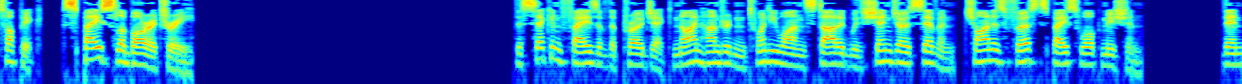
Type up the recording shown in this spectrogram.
Topic: Space Laboratory. The second phase of the Project 921 started with Shenzhou 7, China's first spacewalk mission. Then,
